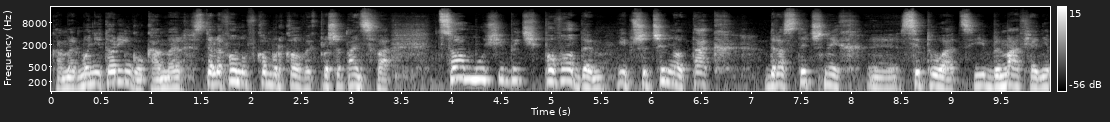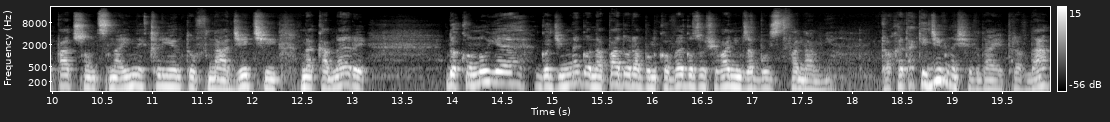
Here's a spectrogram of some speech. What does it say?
kamer monitoringu, kamer z telefonów komórkowych. Proszę Państwa, co musi być powodem i przyczyną tak drastycznych y, sytuacji, by mafia, nie patrząc na innych klientów, na dzieci, na kamery, dokonuje godzinnego napadu rabunkowego z usiłowaniem zabójstwa na mnie. Trochę takie dziwne się wydaje, prawda?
